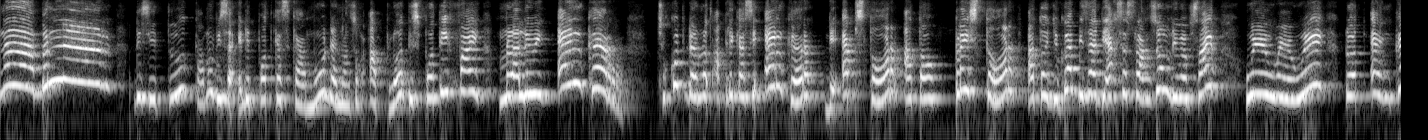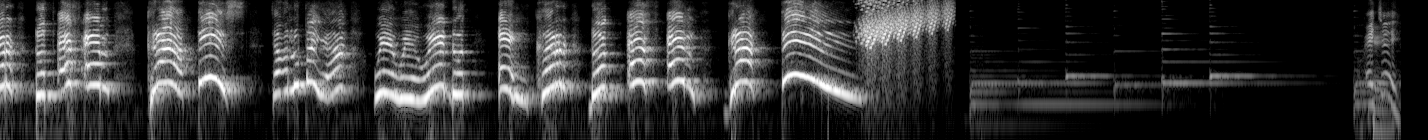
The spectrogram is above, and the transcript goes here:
Nah, benar. Di situ kamu bisa edit podcast kamu dan langsung upload di Spotify melalui Anchor. Cukup download aplikasi Anchor di App Store atau Play Store atau juga bisa diakses langsung di website www.anchor.fm. Gratis. Jangan lupa ya, www.anchor.fm. Gratis. Eh cuy,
